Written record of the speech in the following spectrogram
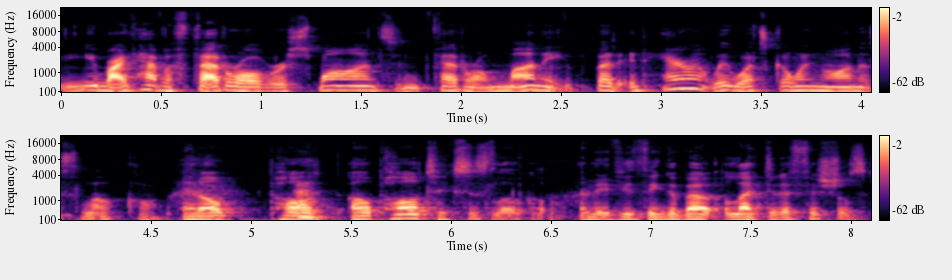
You might have a federal response and federal money, but inherently what's going on is local. And all pol- uh, all politics is local. I mean, if you think about elected officials,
